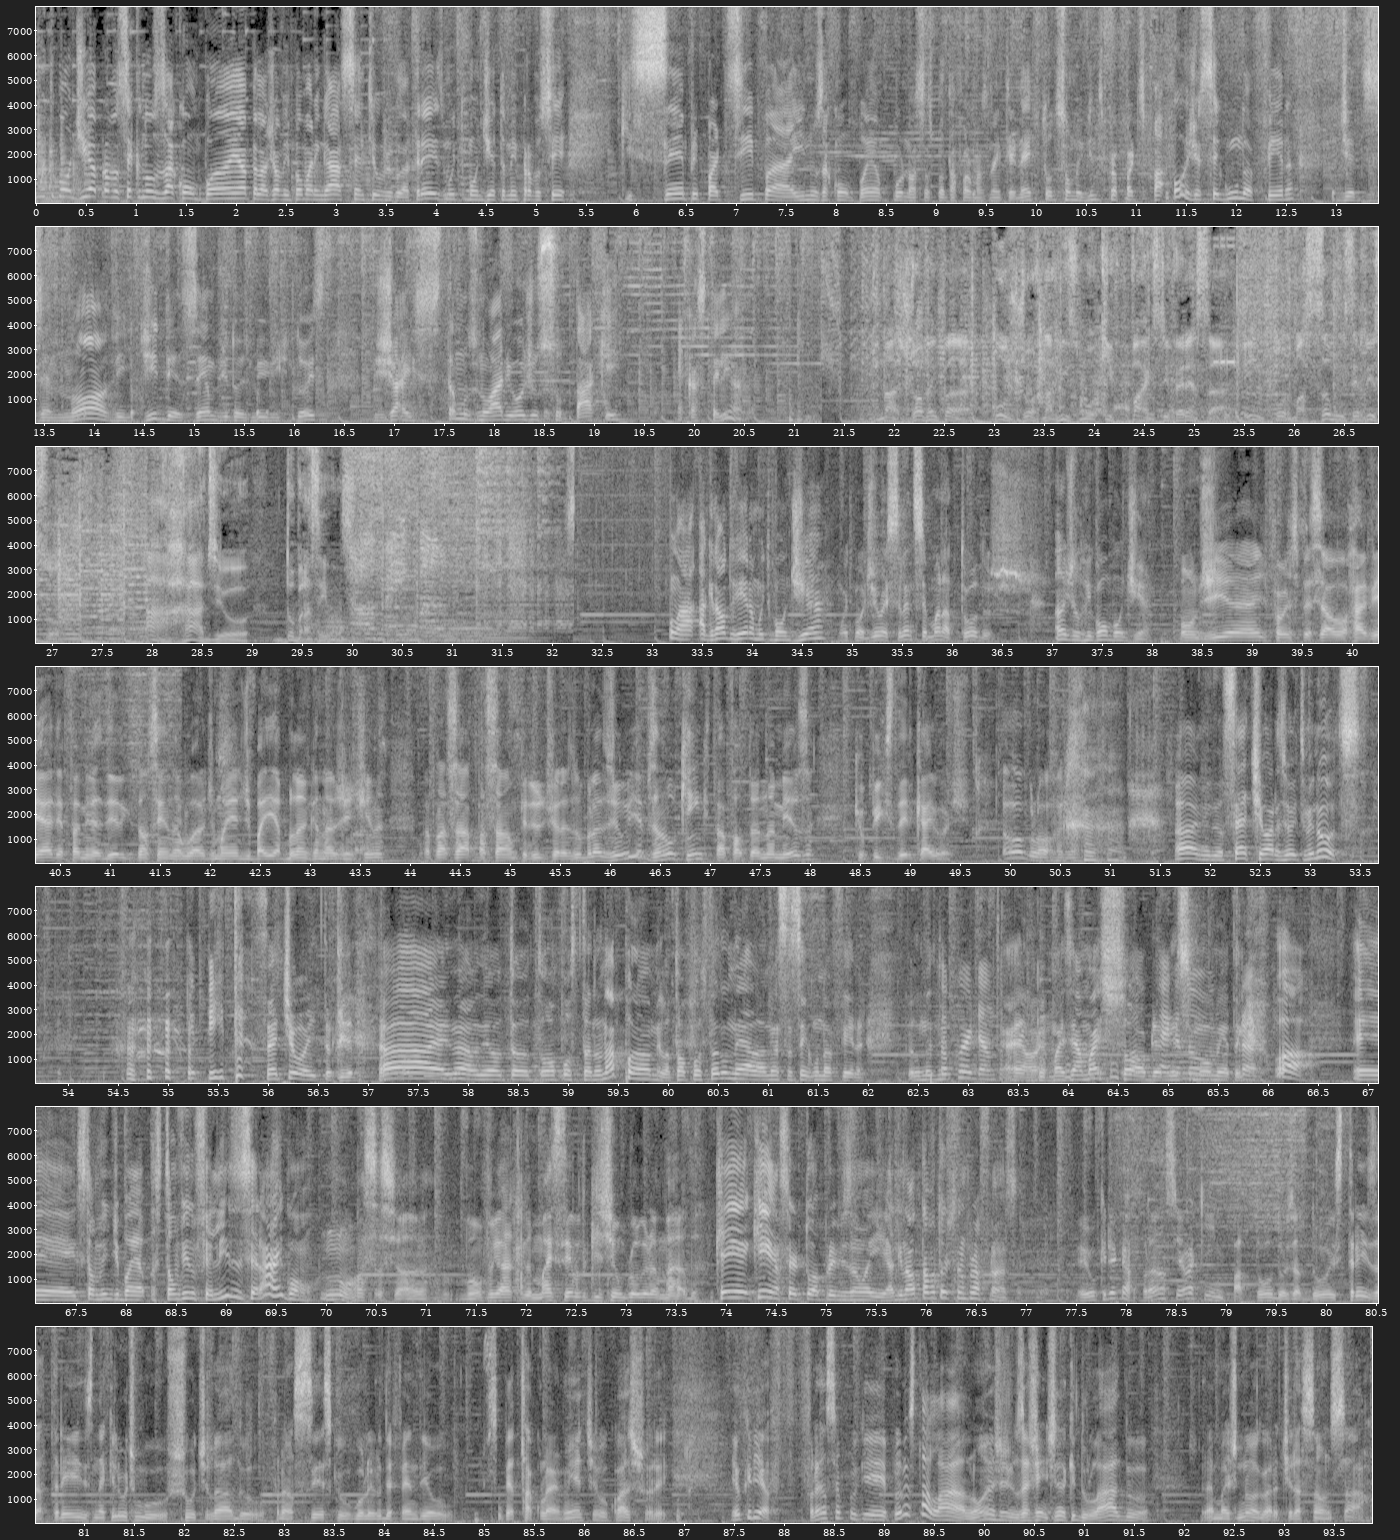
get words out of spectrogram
Muito bom dia para você que nos acompanha pela Jovem Pan Maringá 101,3. Muito bom dia também para você que sempre participa e nos acompanha por nossas plataformas na internet. Todos são bem-vindos para participar. Hoje é segunda-feira, dia 19 de dezembro de 2022. Já estamos no ar e hoje o sotaque é castelhano. Na Jovem Pan, o jornalismo que faz diferença. Informação e serviço. A Rádio do Brasil. Vamos lá, Agnaldo Vieira, muito bom dia. Muito bom dia, uma excelente semana a todos. Ângelo Rigon, bom dia. Bom dia, de forma especial ao Javier e a família dele que estão saindo agora de manhã de Bahia Blanca, na Argentina, para passar, passar um período de férias no Brasil e avisando o Kim, que está faltando na mesa, que o Pix dele cai hoje. Ô, oh, Glória. Ai, meu Deus, 7 horas e 8 minutos? Repita. 7 e 8. Ai, não, eu tô, tô, apostando na Pamela, tô apostando nela nessa segunda-feira. Pelo menos. Tô acordando, tô acordando. É, mas é a mais sóbria nesse no, momento aqui. Ó. É, eles estão vindo de Bahia. Estão vindo felizes, será, Rigon? Nossa senhora, vamos ficar mais tempo do que tinham programado. Quem, quem acertou a previsão aí? Agnaldo tava torcendo pra França. Eu queria que a França, olha que empatou 2 a 2 3 a 3 naquele último chute lá do francês que o goleiro defendeu espetacularmente, eu quase chorei. Eu queria a França porque pelo menos está lá longe, os argentinos aqui do lado. Imaginou agora a tiração de sarro?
